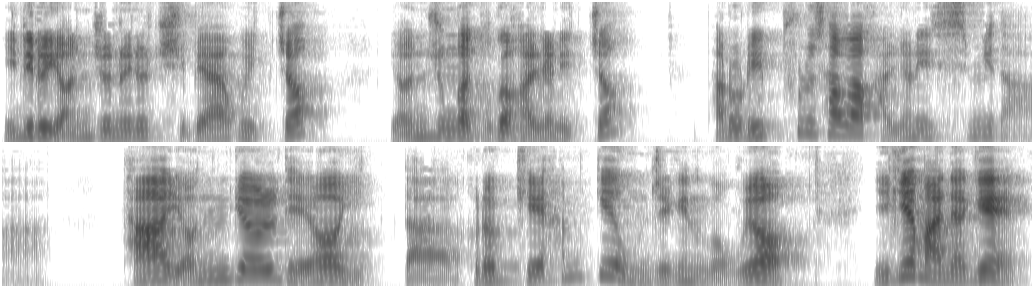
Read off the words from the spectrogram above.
이들이 연준을 지배하고 있죠? 연준과 누가 관련이 있죠? 바로 리플사와 관련이 있습니다. 다 연결되어 있다. 그렇게 함께 움직이는 거고요. 이게 만약에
